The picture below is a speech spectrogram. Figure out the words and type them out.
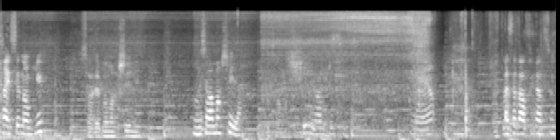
L'écran ici non plus? Ça aurait pas marché, lui. Oui, ça va marcher là. Passe ta truc en dessous.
